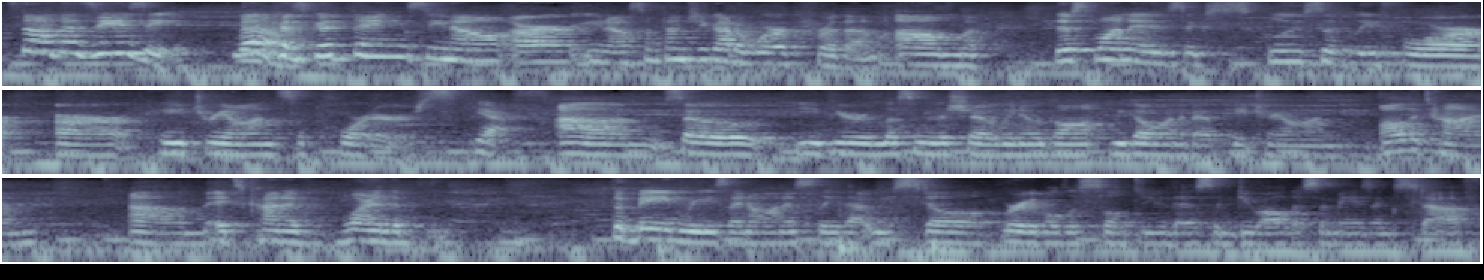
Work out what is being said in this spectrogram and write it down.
It's not as easy. No. Because good things, you know, are you know sometimes you got to work for them. Um, this one is exclusively for our Patreon supporters. Yes. Um, so if you're listening to the show, we know go on, we go on about Patreon all the time. Um, it's kind of one of the the main reason, honestly, that we still we're able to still do this and do all this amazing stuff.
